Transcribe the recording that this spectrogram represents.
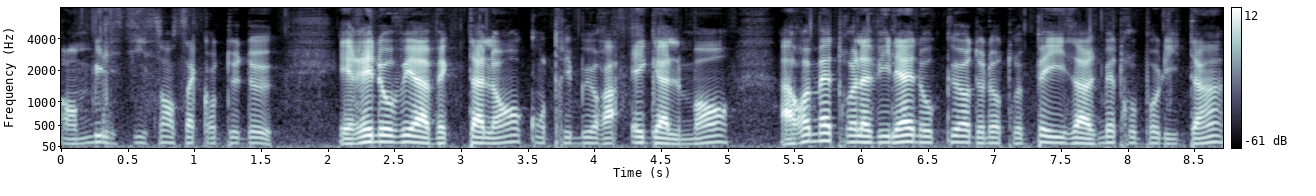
en 1652 et rénové avec talent, contribuera également à remettre la Vilaine au cœur de notre paysage métropolitain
